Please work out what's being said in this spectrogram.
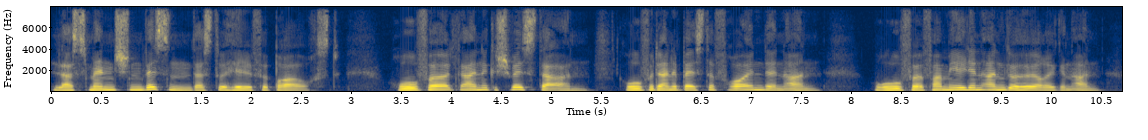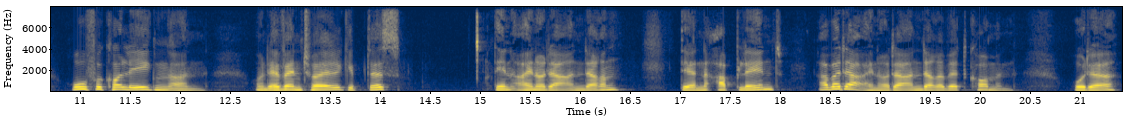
Lass Menschen wissen, dass du Hilfe brauchst. Rufe deine Geschwister an, rufe deine beste Freundin an, rufe Familienangehörigen an, rufe Kollegen an, und eventuell gibt es den ein oder anderen, der ablehnt, aber der ein oder andere wird kommen. Oder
